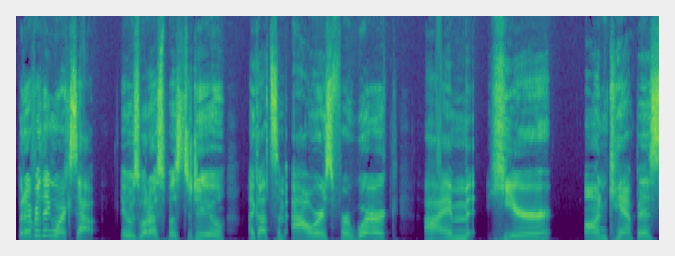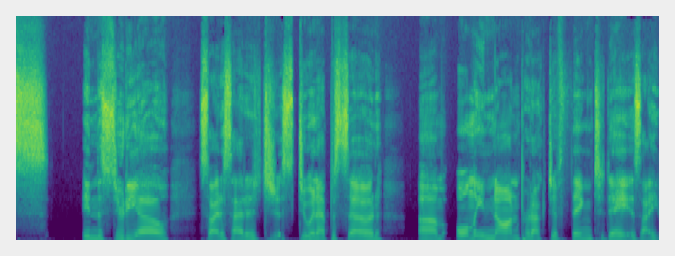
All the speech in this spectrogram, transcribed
but everything works out. It was what I was supposed to do. I got some hours for work. I'm here on campus in the studio. So I decided to just do an episode. Um, only non productive thing today is I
